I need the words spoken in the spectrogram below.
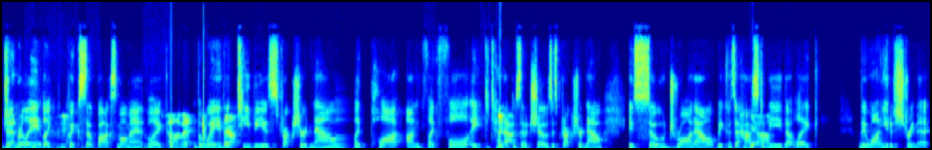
Generally, like quick soapbox moment, like I love it the way that Yeah. TV is structured now, like plot on like full eight to 10 Yeah. episode shows is structured now, is so drawn out because it has to be that like they want you to stream it.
